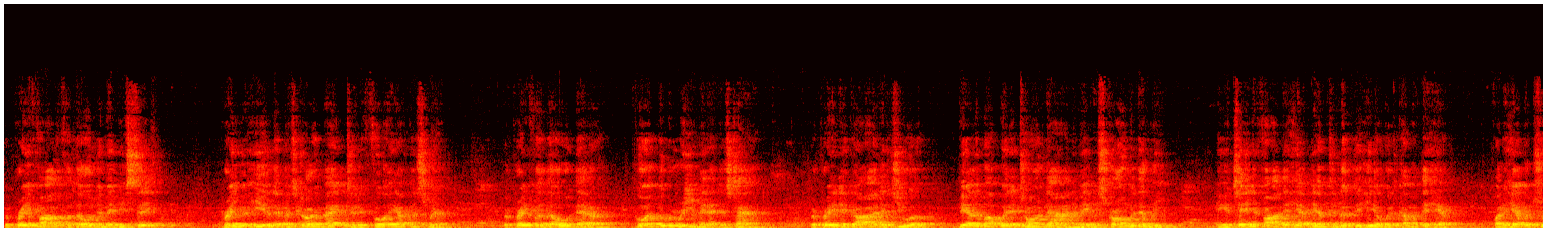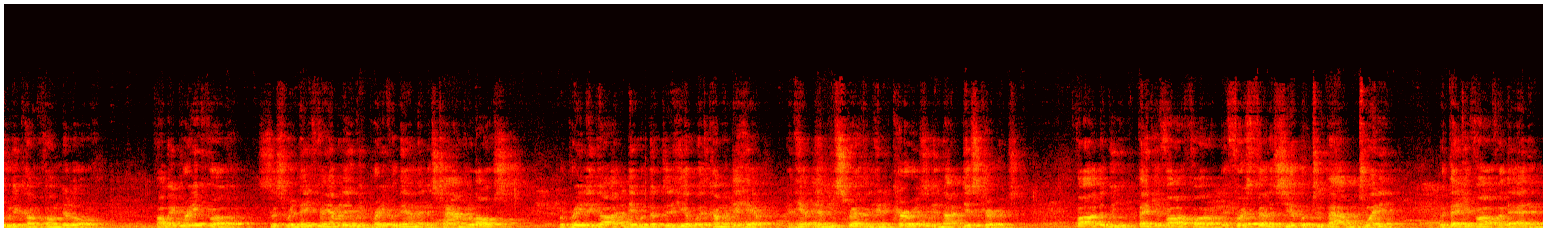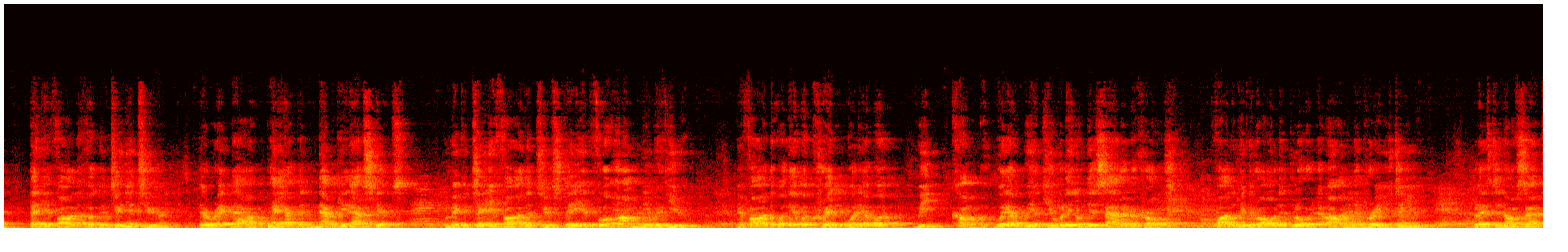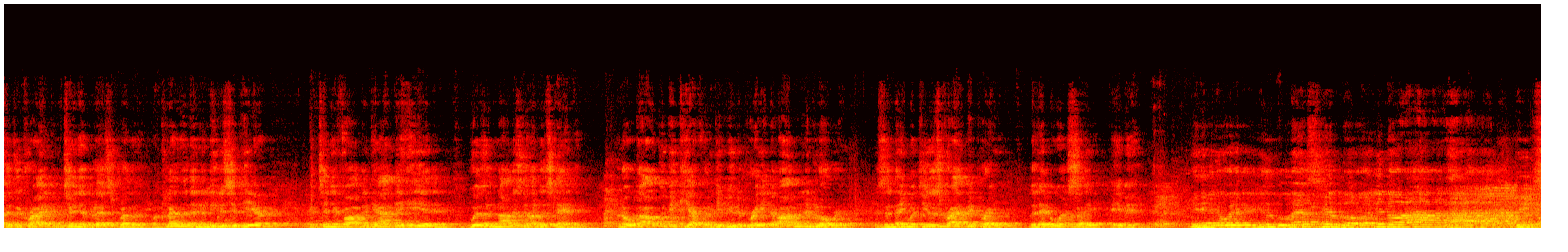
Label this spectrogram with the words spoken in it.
We pray, Father, for those that may be sick. Pray you heal them and restore them back to their full health and strength. We pray for those that are going through bereavement at this time. We pray that God that you will build them up where they're torn down and make them strong the weak. And continue, Father, to help them to look to hear what cometh to help. For the help will truly come from the Lord. Father, we pray for Sister Renee family. We pray for them at this time of loss. We pray to God that they will look to the with coming to help and help them be strengthened and encouraged and not discouraged. Father, we thank you, Father, for the first fellowship of 2020. We thank you, Father, for that, and thank you, Father, for continuing to direct our path and navigate our steps. We may continue, Father, to stay in full harmony with you. And Father, whatever credit, whatever we come, whatever we accumulate on this side of the cross, Father, we give all the glory, the honor, and the praise to you. Bless the Northside Church of Christ. Continue to bless Brother McClellan and the leadership here. Continue, Father, to guide their head and wisdom, knowledge, and understanding. And oh God, we be careful to give you the praise, the honor, and the glory. It's the name of Jesus Christ we pray. Let everyone say, Amen. Anyway, you bless me, Lord, you know I, I be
